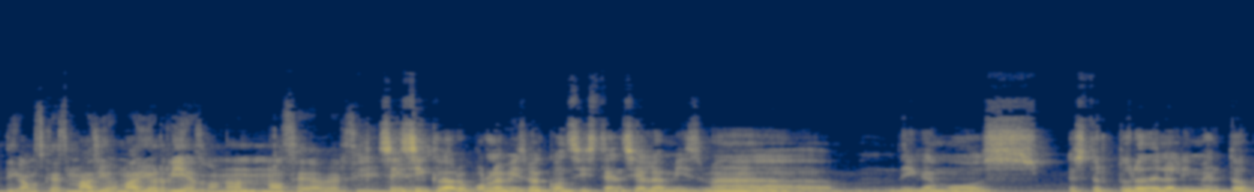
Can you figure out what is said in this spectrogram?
digamos que es mayor, mayor riesgo, ¿no? No sé, a ver si... Sí, sí, claro, por la misma consistencia, la misma, digamos, estructura del alimento,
